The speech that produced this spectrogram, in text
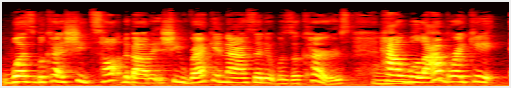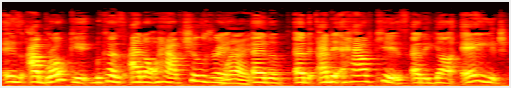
was because she talked about it. She recognized that it was a curse. How Mm-hmm. will I break it? Is I broke it because I don't have children Right. at a at, I didn't have kids at a young age,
